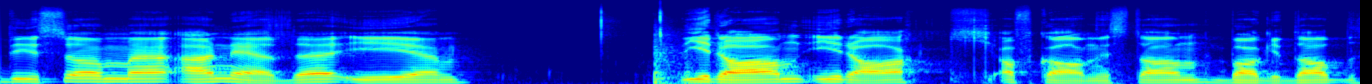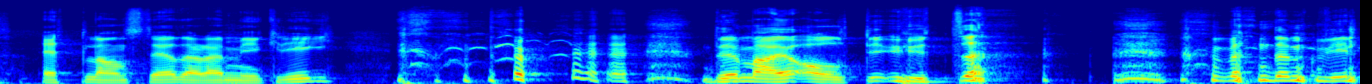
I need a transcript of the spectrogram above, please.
De som eh, er nede i eh, Iran, Irak, Afghanistan, Bagdad Et eller annet sted der det er mye krig Dem er jo alltid ute Men de vil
